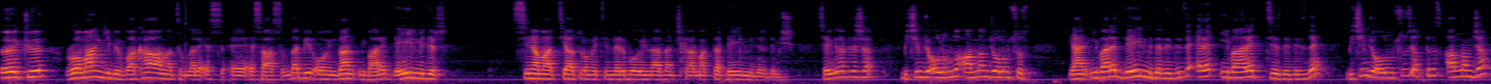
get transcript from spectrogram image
Öykü, roman gibi vaka anlatımları es- e, esasında bir oyundan ibaret değil midir? Sinema, tiyatro metinleri bu oyunlardan çıkarmakta değil midir demiş. Sevgili arkadaşlar, biçimce olumlu, anlamca olumsuz. Yani ibaret değil midir dediğinizde evet ibarettir dediğinizde biçimce olumsuz yaptınız, anlamca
